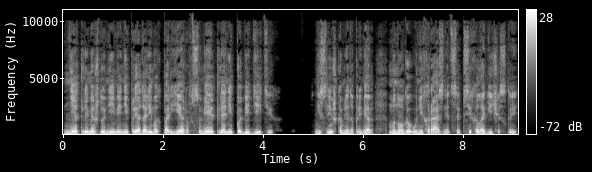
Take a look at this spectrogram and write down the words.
нет ли между ними непреодолимых барьеров, сумеют ли они победить их. Не слишком ли, например, много у них разницы психологической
